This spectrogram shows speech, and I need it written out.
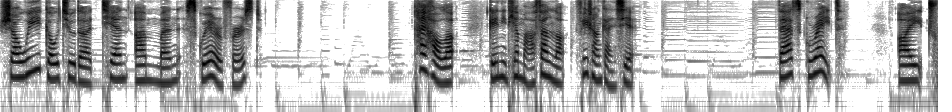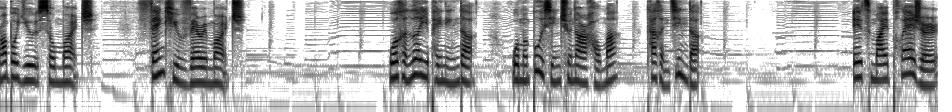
？Shall we go to the Tiananmen Square first? 太好了，给你添麻烦了，非常感谢。That's great. I trouble you so much. Thank you very much. 我很乐意陪您的。我们步行去那儿好吗？它很近的。It's my pleasure.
